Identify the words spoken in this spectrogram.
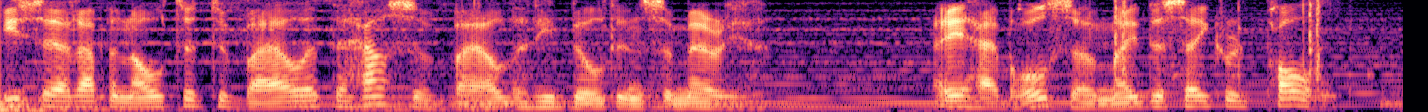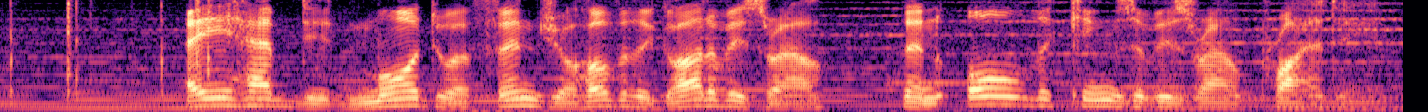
he set up an altar to Baal at the house of Baal that he built in Samaria. Ahab also made the sacred pole. Ahab did more to offend Jehovah the God of Israel than all the kings of Israel prior to him.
